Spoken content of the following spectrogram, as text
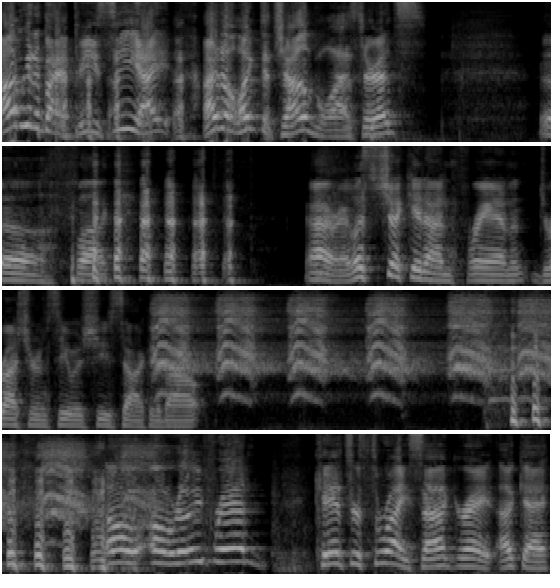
I'm gonna buy a PC. I I don't like the child molester. That's oh fuck. All right, let's check in on Fran Drescher and see what she's talking about. oh, oh, really, Fran? Cancer thrice, huh? Great. Okay.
